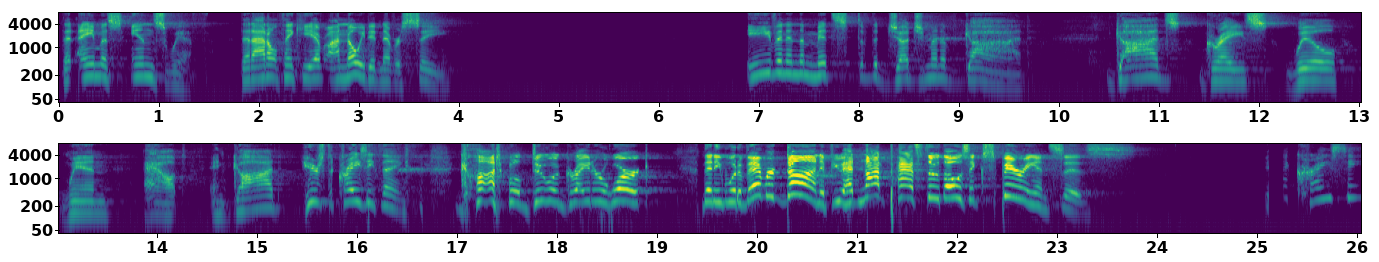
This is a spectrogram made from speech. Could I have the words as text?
that Amos ends with that I don't think he ever, I know he did never see. Even in the midst of the judgment of God, God's grace will win out And God, here's the crazy thing God will do a greater work than He would have ever done if you had not passed through those experiences. Isn't that crazy?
